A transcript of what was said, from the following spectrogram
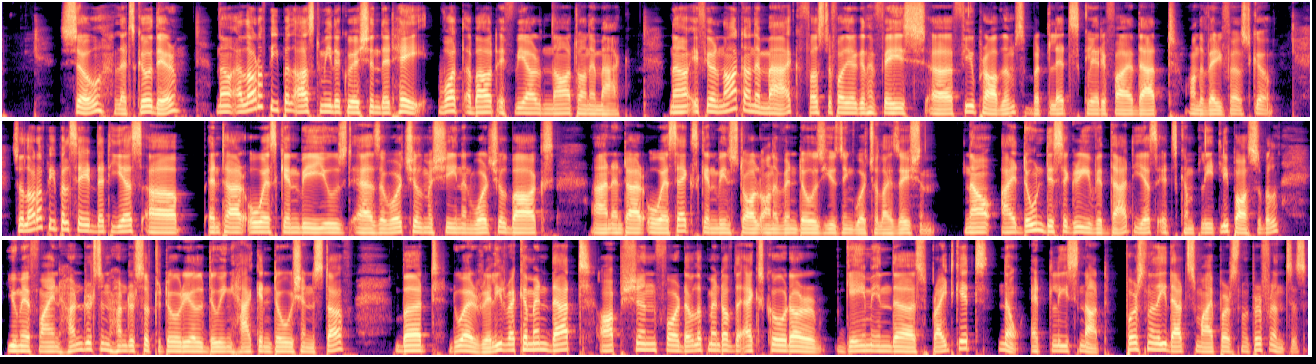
So let's go there. Now, a lot of people asked me the question that, hey, what about if we are not on a Mac? Now, if you're not on a Mac, first of all, you're going to face a few problems, but let's clarify that on the very first go. So a lot of people say that yes, uh, entire OS can be used as a virtual machine and VirtualBox, and entire OS X can be installed on a Windows using virtualization. Now, I don't disagree with that. Yes, it's completely possible. You may find hundreds and hundreds of tutorial doing Hackintosh and stuff, but do I really recommend that option for development of the Xcode or game in the sprite kit? No, at least not. Personally, that's my personal preferences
